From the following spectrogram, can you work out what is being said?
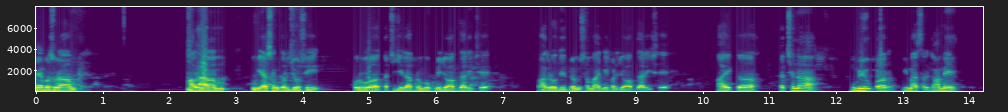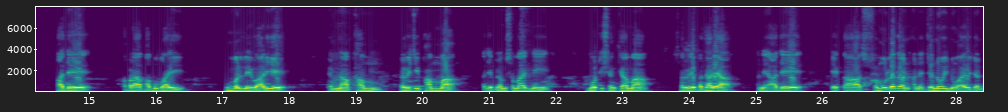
જય પરશુરામ. મારું નામ ઉમિયાશંકર જોશી પૂર્વ કચ્છ જિલ્લા પ્રમુખની જવાબદારી છે. વાગડોદી બ્રહ્મ સમાજની પણ જવાબદારી છે. આ એક કચ્છના ભૂમિ ઉપર ભીમાસર ગામે આજે આપણા બાબુભાઈ હુમલની વાડીએ એમના ફાર્મ, રવેચી ફાર્મમાં આજે બ્રહ્મ સમાજની મોટી સંખ્યામાં સર્વે પધાર્યા અને આજે એક આ સમૂહ લગ્ન અને જનોઈનું આયોજન.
